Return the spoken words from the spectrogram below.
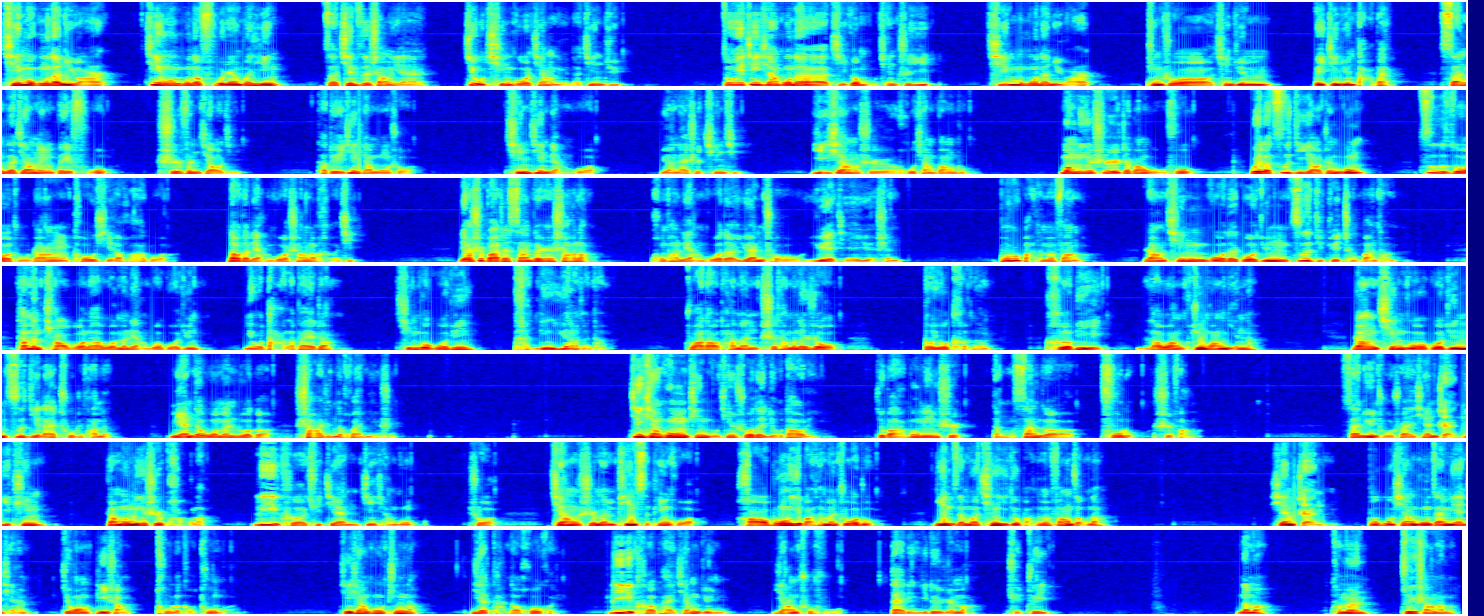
秦穆公的女儿晋文公的夫人文嬴则亲自上演救秦国将领的晋剧。作为晋襄公的几个母亲之一，秦穆公的女儿听说秦军被晋军打败，三个将领被俘，十分焦急。他对晋襄公说：“秦晋两国。”原来是亲戚，一向是互相帮助。孟明视这帮武夫，为了自己要争功，自作主张偷袭了华国，闹得两国伤了和气。要是把这三个人杀了，恐怕两国的冤仇越结越深。不如把他们放了，让秦国的国君自己去惩办他们。他们挑拨了我们两国国君，又打了败仗，秦国国君肯定怨恨他们。抓到他们吃他们的肉都有可能，何必劳望君王您呢？让秦国国君自己来处置他们，免得我们落个杀人的坏名声。晋襄公听母亲说的有道理，就把孟明视等三个俘虏释放了。三军主帅先轸一听，让孟明视跑了，立刻去见晋襄公，说：“将士们拼死拼活。”好不容易把他们捉住，您怎么轻易就把他们放走呢？先轸不顾襄公在面前，就往地上吐了口唾沫。晋襄公听了，也感到后悔，立刻派将军杨楚甫带领一队人马去追。那么，他们追上了吗？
